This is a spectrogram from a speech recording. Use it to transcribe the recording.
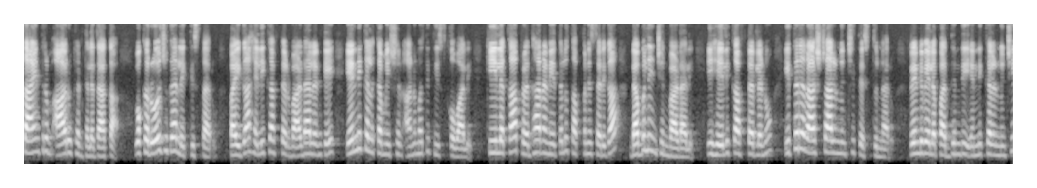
సాయంత్రం ఆరు గంటల దాకా ఒక రోజుగా లెక్కిస్తారు. పైగా హెలికాప్టర్ వాడాలంటే ఎన్నికల కమిషన్ అనుమతి తీసుకోవాలి. కీలక ప్రధాన నేతలు తప్పనిసరిగా డబుల్ ఇంజిన్ వాడాలి. ఈ హెలికాప్టర్లను ఇతర రాష్ట్రాల నుంచి తెస్తున్నారు. రెండు వేల పద్దెనిమిది ఎన్నికల నుంచి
